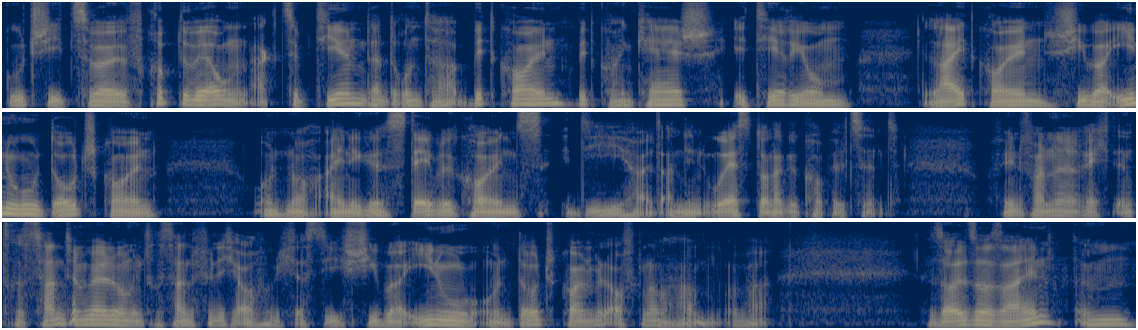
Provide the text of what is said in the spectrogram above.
Gucci 12 Kryptowährungen akzeptieren, darunter Bitcoin, Bitcoin Cash, Ethereum, Litecoin, Shiba Inu, Dogecoin und noch einige Stablecoins, die halt an den US-Dollar gekoppelt sind. Auf jeden Fall eine recht interessante Meldung. Interessant finde ich auch wirklich, dass die Shiba Inu und Dogecoin mit aufgenommen haben, aber soll so sein. Ähm,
